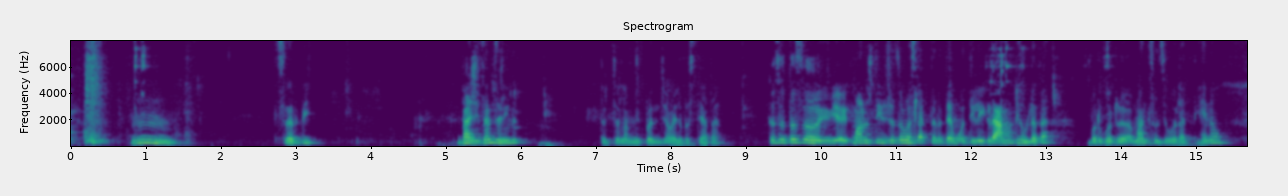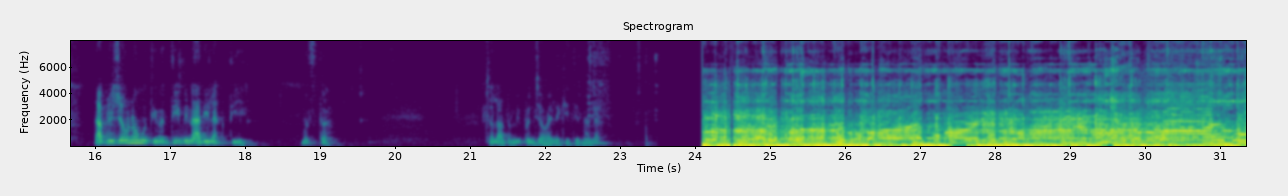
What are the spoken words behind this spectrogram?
हम्म. सर्दी. भाजी चाल झाली ना? तर चला मी पण जेवायला बसते आता. कसं तसं एक माणूस तिच्या जवळच लागतं ना त्यामुळे तिला इकडे आणून ठेवलं का? बरोबर माणसं जवळ राहते है ना हो? आपली जेवणं होती ना ती बी नादी लागते मस्त. चला आता मी पण जेवायला घेते मला कुमार कुमार कुमार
